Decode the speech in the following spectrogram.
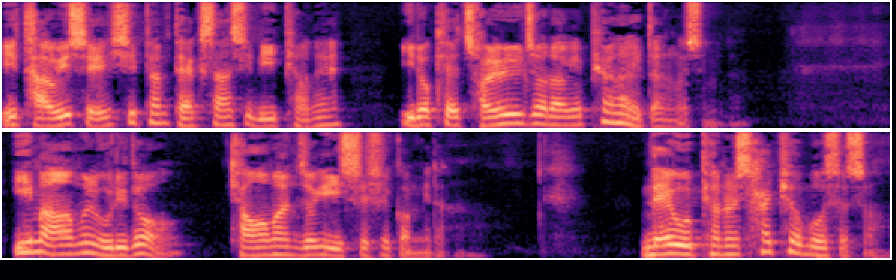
이 다윗이 시편 142편에 이렇게 절절하게 표현하였다는 것입니다. 이 마음을 우리도 경험한 적이 있으실 겁니다. 내 우편을 살펴보소서.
